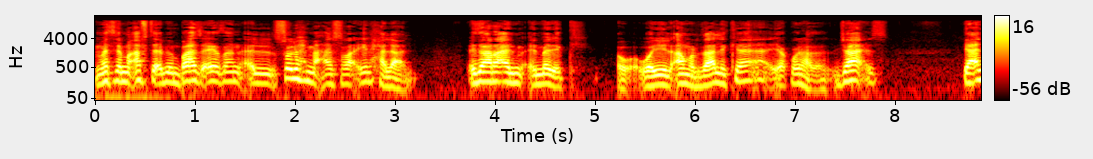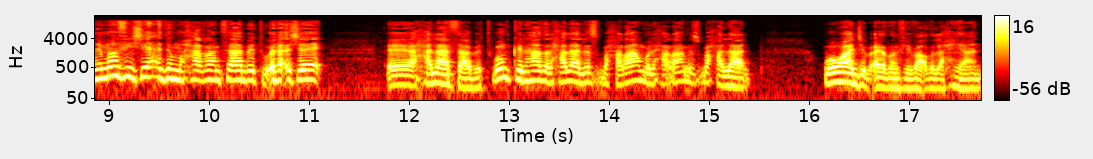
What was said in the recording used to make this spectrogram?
مثل ما أفتى ابن باز أيضا الصلح مع إسرائيل حلال. إذا رأى الملك أو ولي الأمر ذلك يقول هذا جائز. يعني ما في شيء عندهم محرم ثابت ولا شيء. آه، حلال ثابت. ممكن هذا الحلال يصبح حرام والحرام يصبح حلال. وواجب أيضا في بعض الأحيان.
